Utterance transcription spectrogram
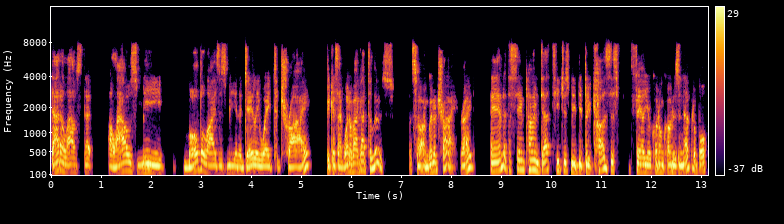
that allows that allows me mobilizes me in a daily way to try because I, what have I got to lose? So I'm going to try, right? And at the same time, death teaches me because this failure, quote unquote, is inevitable.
